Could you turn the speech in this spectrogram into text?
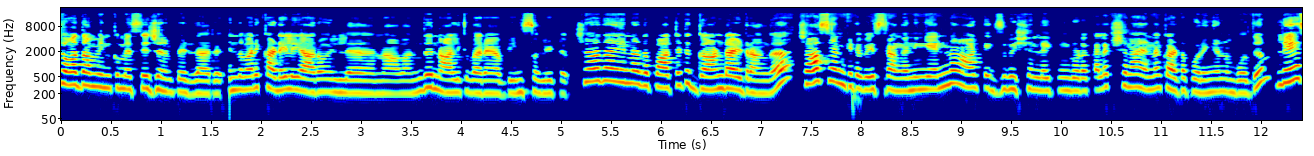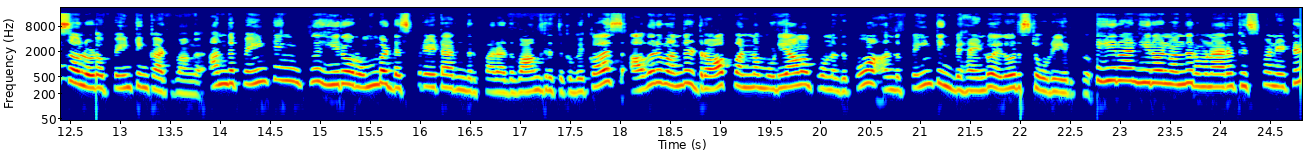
சோதாமின்க்கு மெசேஜ் அனுப்பிடுறாரு. இந்த மாதிரி கடையில யாரும் இல்ல. நான் வந்து நாளைக்கு வரேன் அப்படின்னு சொல்லிட்டு. சோதா சோதாயின் அதை பார்த்துட்டு காண்டாயிடுறாங்க. சாசியான் கிட்ட பேசுறாங்க நீங்க என்ன ஆர்ட் எக்ஸிபிஷன் லைக் உங்களோட கலெக்ஷனா என்ன காட்ட போறீங்கன்னும் போது லேசோலோட பெயிண்டிங் காட்டுவாங்க. அந்த பெயிண்டிங்க்கு ஹீரோ ரொம்ப டெஸ்பரேட்டா இருந்திருப்பாரு அது வாங்குறதுக்கு பிகாஸ் அவர் வந்து டிரா பண்ண முடியாம போனதுக்கும் அந்த பெயிண்டிங் பிஹைண்டும் ஏதோ ஒரு ஸ்டோரி இருக்கு. ஹீரோயின் ஹீரோயின் வந்து ரொம்ப நேரம் கிஸ் பண்ணிட்டு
